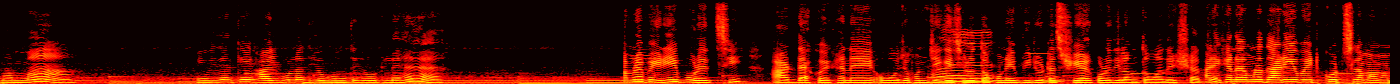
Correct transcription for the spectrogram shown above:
মাম্মা, মিমিদেরকে হাই বলে দিও ঘুম থেকে উঠলে হ্যাঁ? আমরা বেরিয়ে পড়েছি আর দেখো এখানে ও যখন জেগেছিল তখন এই ভিডিওটা শেয়ার করে দিলাম তোমাদের সাথে। আর এখানে আমরা দাঁড়িয়ে ওয়েট করছিলাম আমার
